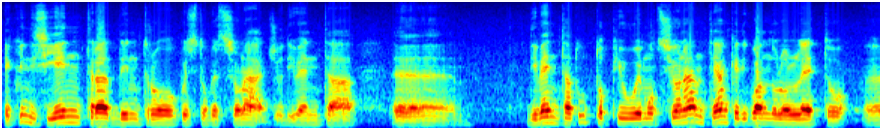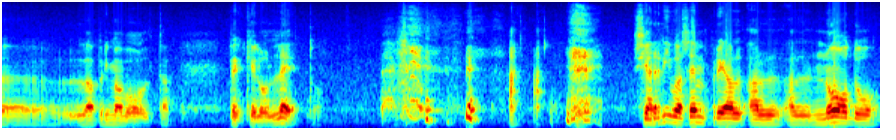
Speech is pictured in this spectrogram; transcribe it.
e quindi si entra dentro questo personaggio, diventa eh, diventa tutto più emozionante anche di quando l'ho letto eh, la prima volta, perché l'ho letto. si arriva sempre al, al, al, nodo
